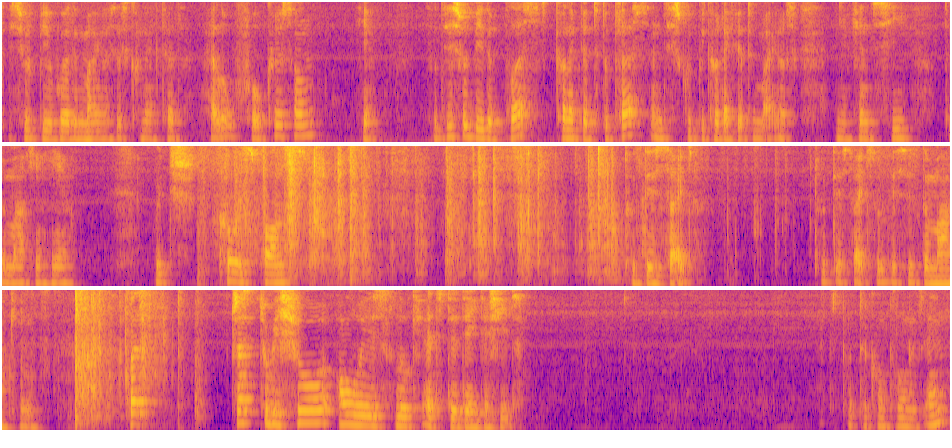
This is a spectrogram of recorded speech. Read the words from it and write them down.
This should be where the minus is connected. Hello focus on here. So this should be the plus connected to the plus and this could be connected to minus. And you can see the marking here which corresponds to this side. To this side. So this is the marking just to be sure, always look at the datasheet. Let's put the component in.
